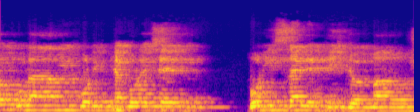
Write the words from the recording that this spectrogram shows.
রব্বুল পরীক্ষা করেছেন। বনি ইসরাইলের তিনজন মানুষ,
